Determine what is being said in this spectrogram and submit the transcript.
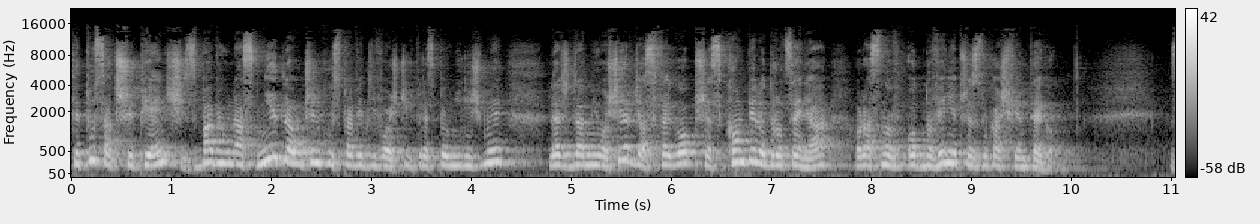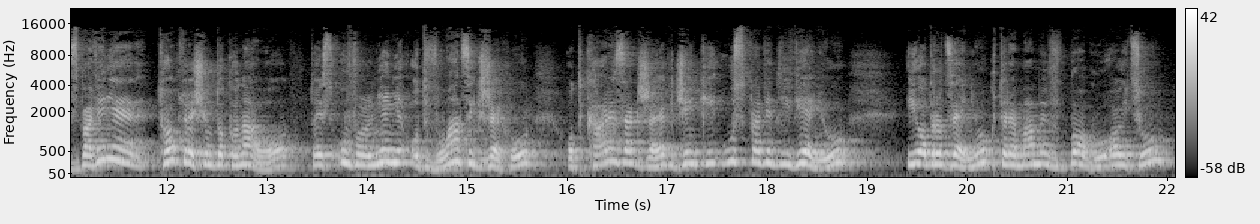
Tytusa 3:5 zbawił nas nie dla uczynków sprawiedliwości, które spełniliśmy, lecz dla miłosierdzia swego przez kąpiel odrodzenia oraz odnowienie przez Ducha Świętego. Zbawienie, to, które się dokonało, to jest uwolnienie od władzy grzechu, od kary za grzech dzięki usprawiedliwieniu i odrodzeniu, które mamy w Bogu Ojcu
